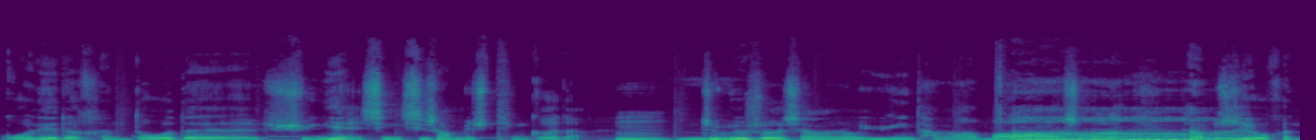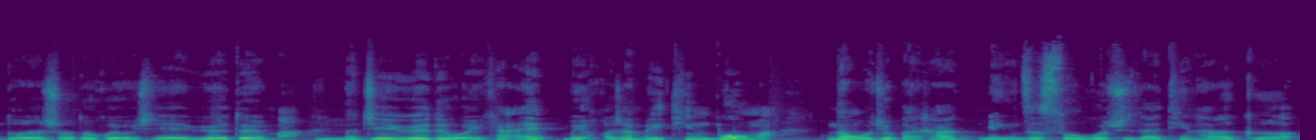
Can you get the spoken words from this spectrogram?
国内的很多的巡演信息上面去听歌的，嗯就比如说像这种育婴堂啊、猫啊什么的，哦它不是有很多的时候都会有些乐队嘛？嗯那这些乐队我一看，哎，没好像没听过嘛，那我就把他名字搜过去，再听他的歌，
